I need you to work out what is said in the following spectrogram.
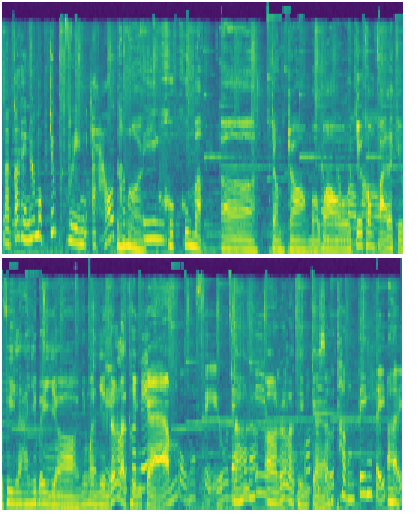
và có thể nói một chút huyền ảo đúng thần tiên khuôn, khuôn mặt ờ, tròn tròn bầu bầu chứ không bầu. phải là kiểu villa như bây giờ nhưng mà Và nhìn rất là thiện cảm phụng phịu Đó, đáng đó, yêu ờ, rất là thiện cảm. sự thần tiên tỷ À, tỷ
